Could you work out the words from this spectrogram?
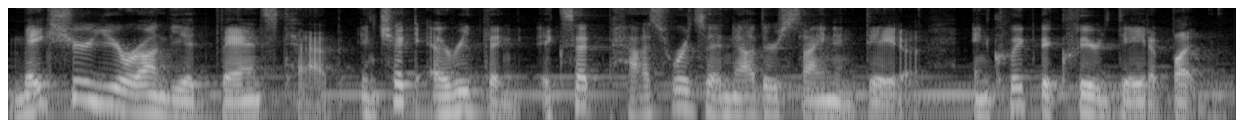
Make sure you're on the Advanced tab and check everything except passwords and other sign-in data and click the Clear Data button.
